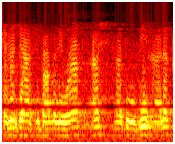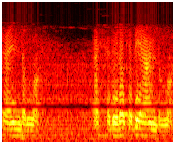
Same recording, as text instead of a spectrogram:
كما جاء في بعض الروايات أشهد بها لك عند الله. أشهد لك بها عند الله.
